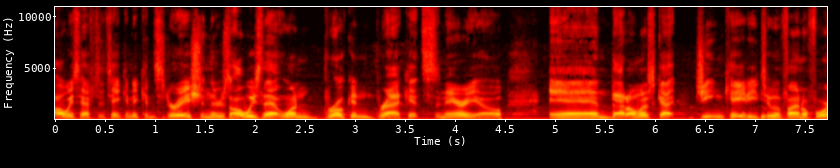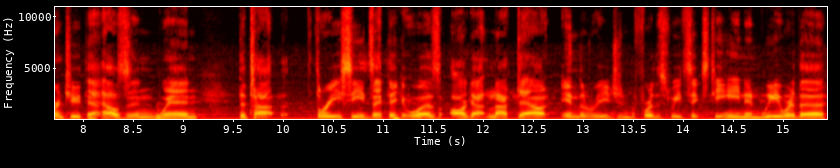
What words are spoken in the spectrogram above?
always have to take into consideration, there's always that one broken bracket scenario. And that almost got Gene Keady to a Final Four in 2000 when the top three seeds, I think it was, all got knocked out in the region before the Sweet 16. And we were the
